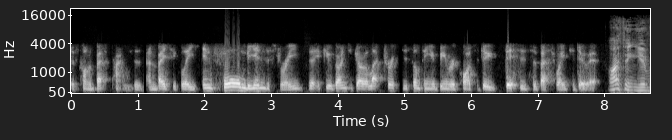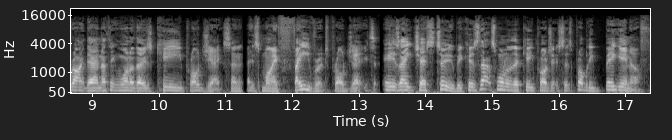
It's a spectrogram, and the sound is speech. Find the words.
as kind of best practices and basically inform the industry that if you're going to go electric, is something you're being required to do. This is the best way to do it. I think you're right there, and I think one of those key projects, and it's my favourite project, is HS2 because that's one of the key projects that's probably big enough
